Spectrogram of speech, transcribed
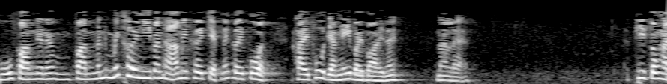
หูฟันเนี่ยนะฟันมันไม่เคยมีปัญหา ไม่เคยเจ็บไม่เคยปวด ใครพูดอย่างนี้บ่อย ๆ นะ นั่นแหละ ที่ตรงไหน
